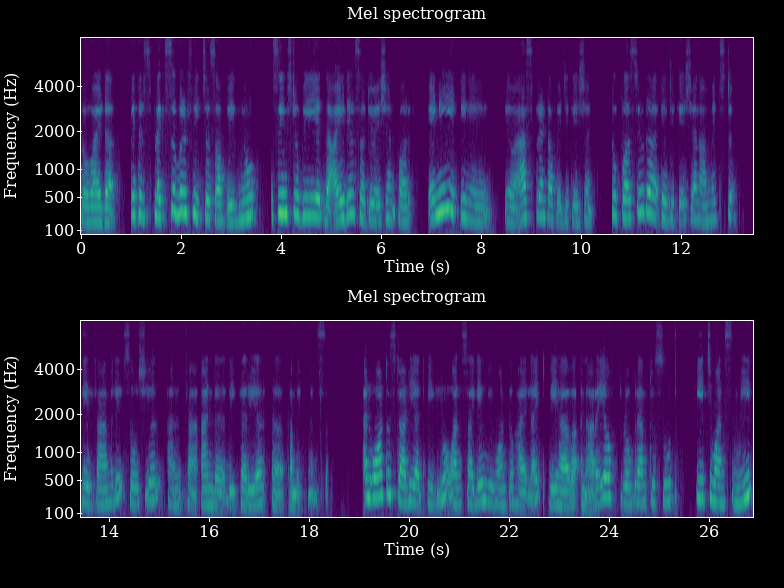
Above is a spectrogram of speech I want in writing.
provider with its flexible features of IGNOU seems to be the ideal situation for any uh, aspirant of education to pursue the education amidst their family, social and, and uh, the career uh, commitments. And what to study at IGNOU, once again we want to highlight, we have an array of program to suit each one's need.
